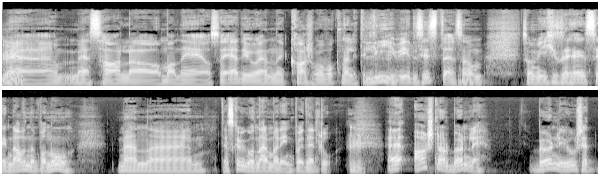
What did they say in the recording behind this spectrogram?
med, med Sala og Mané. Og så er det jo en kar som har våkna litt til liv i det siste, som, som vi ikke skal si- navnet på nå. Men eh, det skal vi gå nærmere inn på i del to. Eh, Arsenal-Burnley. Burnley gjorde sitt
